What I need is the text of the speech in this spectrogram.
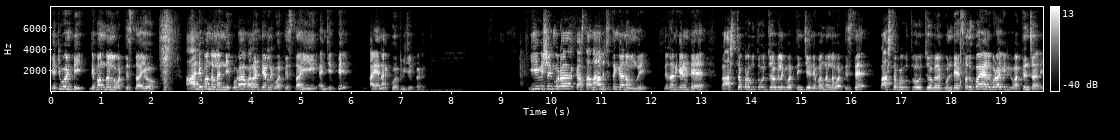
ఎటువంటి నిబంధనలు వర్తిస్తాయో ఆ నిబంధనలన్నీ కూడా వాలంటీర్లకు వర్తిస్తాయి అని చెప్పి ఆయన కోర్టుకు చెప్పాడు. ఈ విషయం కూడా కాస్త అనాలోచితంగానే ఉంది. నిజానికి ఏంటంటే రాష్ట్ర ప్రభుత్వ ఉద్యోగులకు వర్తించే నిబంధనలు వర్తిస్తే రాష్ట్ర ప్రభుత్వ ఉద్యోగులకు ఉండే సదుపాయాలు కూడా వీటికి వర్తించాలి.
